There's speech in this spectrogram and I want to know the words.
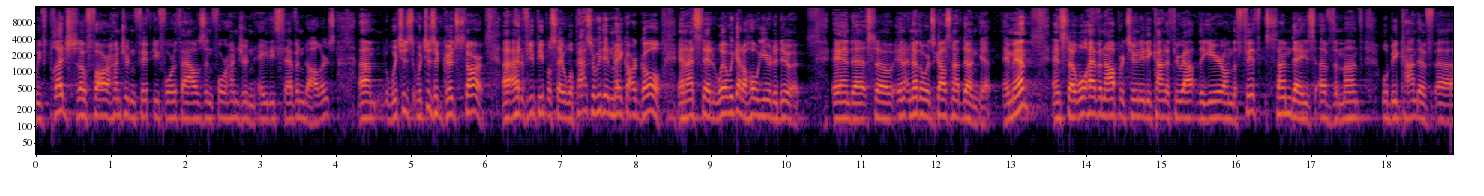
we've pledged so far $154,487, um, which, is, which is a good start. I had a few people say, well, Pastor, we didn't make our goal. And I said, well, we got a whole year to do it. And uh, so, in, in, other words, God's not done yet. Amen? And so, we'll have an opportunity kind of throughout the year. On the fifth Sundays of the month will be kind of uh, uh,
